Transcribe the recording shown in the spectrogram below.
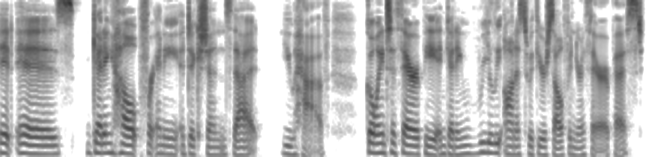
It is getting help for any addictions that you have, going to therapy and getting really honest with yourself and your therapist,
